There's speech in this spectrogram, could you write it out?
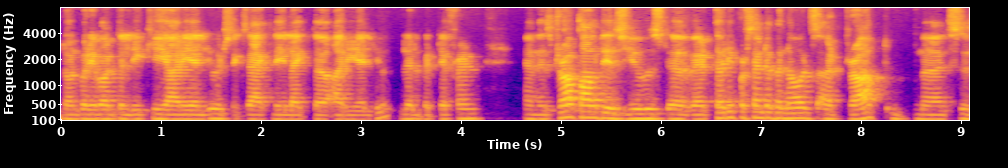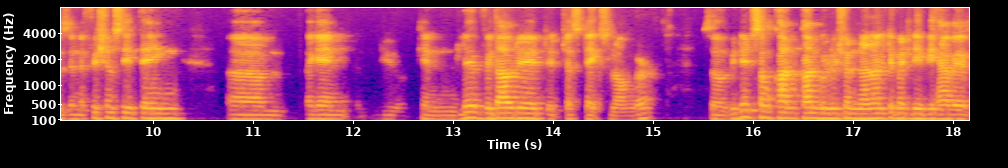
don't worry about the leaky RELU. It's exactly like the RELU, a little bit different. And this dropout is used uh, where 30% of the nodes are dropped. Uh, this is an efficiency thing. Um, again, you can live without it. It just takes longer. So we did some con convolution and ultimately we have a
